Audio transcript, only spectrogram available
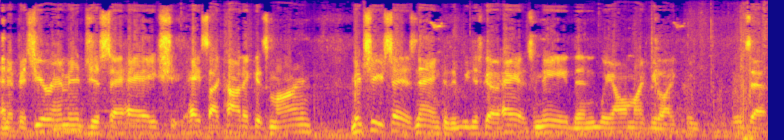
And if it's your image, just say, hey, hey, psychotic it's mine. Make sure you say his name because if you just go, hey, it's me, then we all might be like, Who, who's that?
